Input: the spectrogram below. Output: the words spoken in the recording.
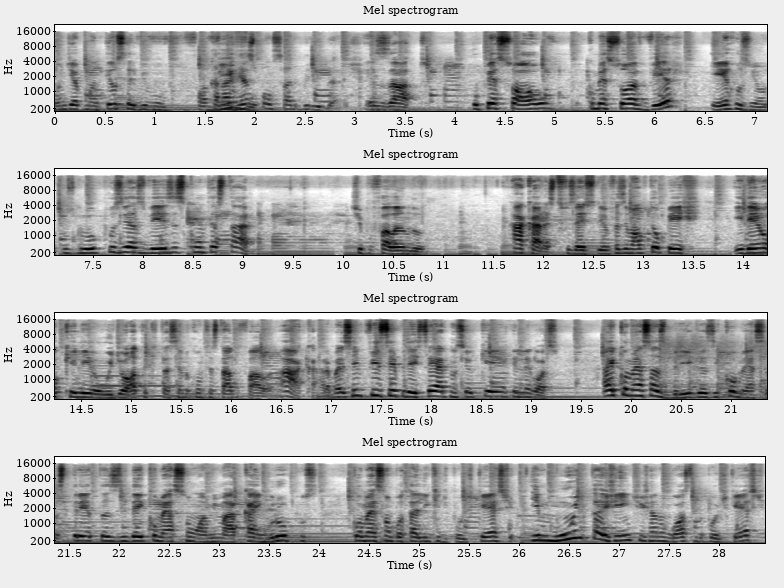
onde é manter o ser vivo Foca na vivo. responsabilidade. Exato. O pessoal começou a ver erros em outros grupos e às vezes contestar. Tipo, falando: Ah, cara, se tu fizer isso, daí vai fazer mal pro teu peixe. E daí aquele, o idiota que tá sendo contestado fala: Ah, cara, mas sempre fiz, sempre dei certo, não sei o que, aquele negócio. Aí começam as brigas e começam as tretas, e daí começam a me marcar em grupos, começam a botar link de podcast, e muita gente já não gosta do podcast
